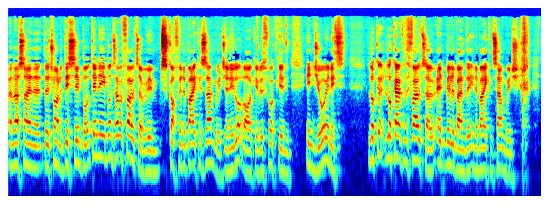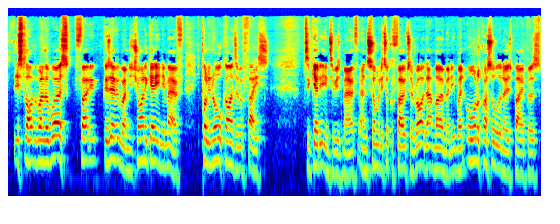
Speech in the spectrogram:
and they're saying that they're trying to diss him, but didn't he once have a photo of him scoffing a bacon sandwich, and he looked like he was fucking enjoying it. Look at look out for the photo. Ed Miliband eating a bacon sandwich. it's like one of the worst because everyone you're trying to get it in your mouth, pulling all kinds of a face to get it into his mouth, and somebody took a photo right at that moment. It went all across all the newspapers,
